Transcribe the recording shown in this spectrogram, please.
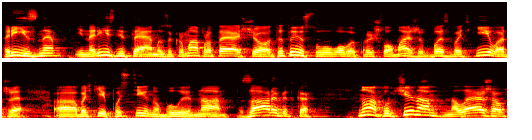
різне і на різні теми, зокрема про те, що дитинство у Вови пройшло майже без батьків, адже е, батьки постійно були на заробітках. Ну а хлопчина належав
